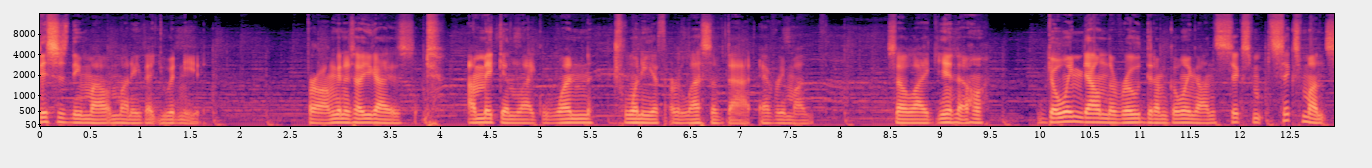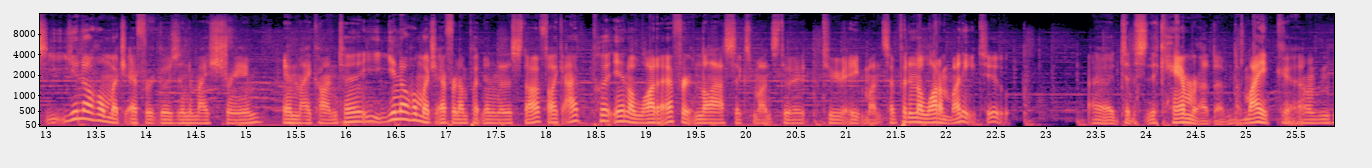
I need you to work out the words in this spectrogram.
This is the amount of money that you would need. Bro, I'm gonna tell you guys, I'm making like 120th or less of that every month. So like, you know, going down the road that I'm going on six six months, you know how much effort goes into my stream and my content. You know how much effort I'm putting into this stuff. Like I've put in a lot of effort in the last six months to to eight months. I've put in a lot of money too. Uh, to the, the camera, the the mic. Um,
